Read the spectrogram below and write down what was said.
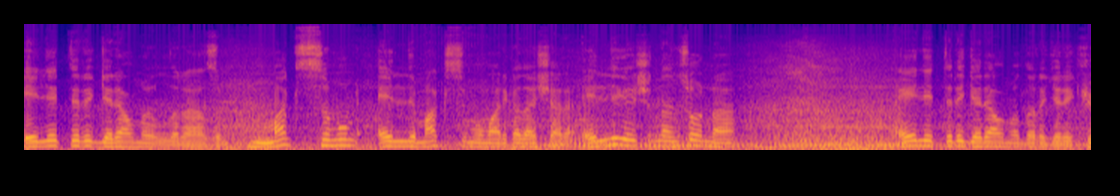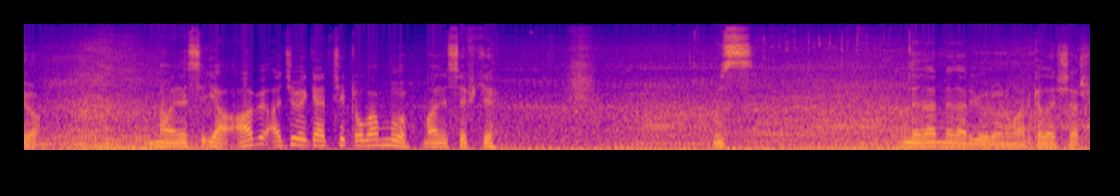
ehliyetleri geri almaları lazım. Maksimum 50 maksimum arkadaşlar. 50 yaşından sonra ehliyetleri geri almaları gerekiyor. Maalesef. Ya abi acı ve gerçek olan bu maalesef ki. Biz neler neler görüyorum arkadaşlar.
